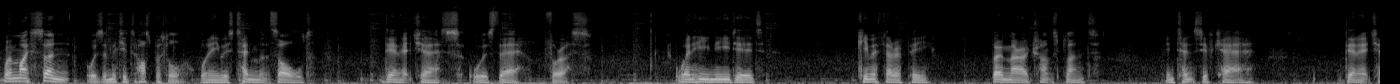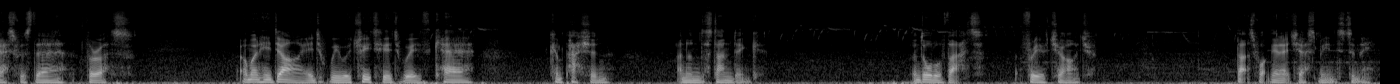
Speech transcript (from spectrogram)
When my son was admitted to hospital when he was 10 months old, the NHS was there for us. When he needed chemotherapy, bone marrow transplant, intensive care, the NHS was there for us. And when he died, we were treated with care, compassion, and understanding. And all of that free of charge. That's what the NHS means to me.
